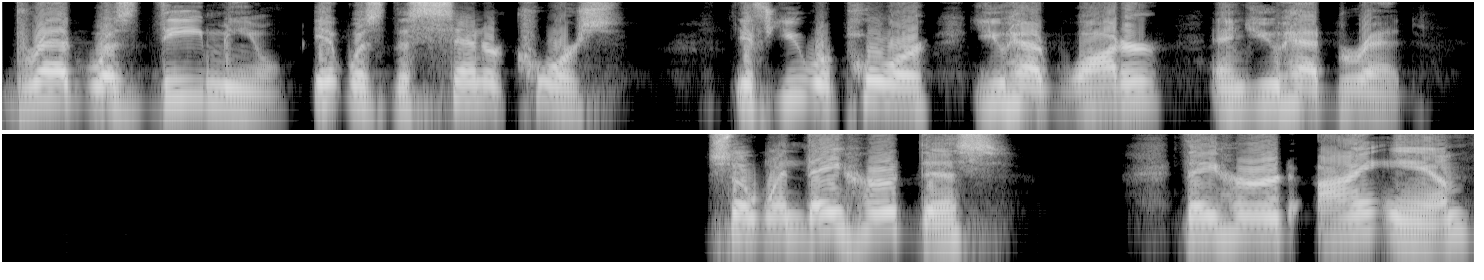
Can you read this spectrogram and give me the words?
bread was the meal. It was the center course. If you were poor, you had water and you had bread. So when they heard this, they heard, I am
